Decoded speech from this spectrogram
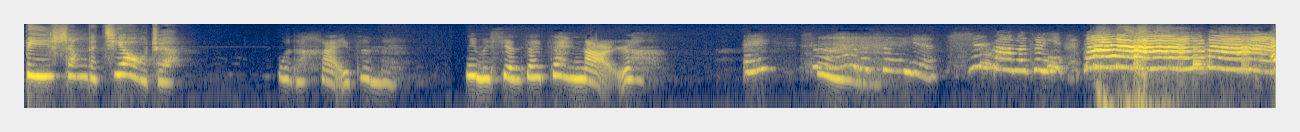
悲伤的叫着：“我的孩子们，你们现在在哪儿啊？”哎，是妈妈的声音，是妈妈声音，妈妈，妈妈！哎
